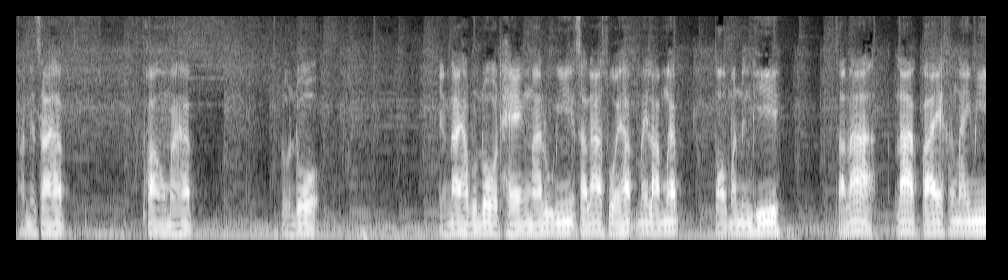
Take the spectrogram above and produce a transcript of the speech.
ฟันเดซาครับคว้างออกมาครับโรนโดยังได้ครับโรนโดแทงมาลูกนี้ซาร่าสวยครับ ไม่ล้ำครับ ตอกมาหนึ่งทีซาร่าลากไปข้างในมี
